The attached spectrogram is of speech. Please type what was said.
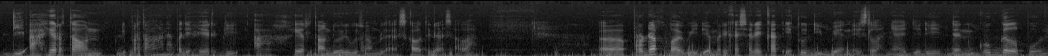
di akhir tahun di pertengahan apa di akhir? Di akhir tahun 2019 kalau tidak salah. Uh, produk Huawei di Amerika Serikat itu di ban istilahnya. Jadi dan Google pun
